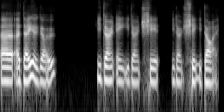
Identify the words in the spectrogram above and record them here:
uh, a day ago, you don't eat, you don't shit, you don't shit, you die.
